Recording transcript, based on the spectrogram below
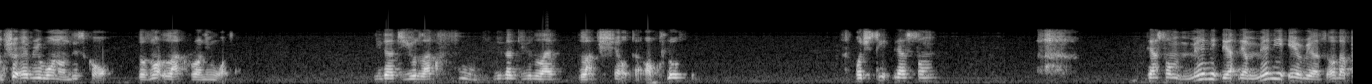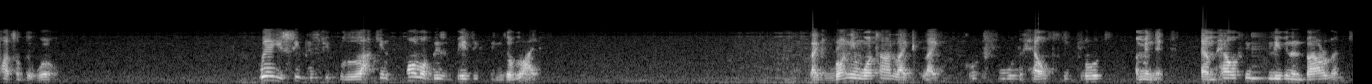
I'm sure everyone on this call does not lack running water. Neither do you lack food, neither do you lack, lack shelter or clothing. But you see, there are some there are some many there, there are many areas, other parts of the world, where you see these people lacking all of these basic things of life. Like running water, like like good food, healthy clothes, I mean um, healthy living environment.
